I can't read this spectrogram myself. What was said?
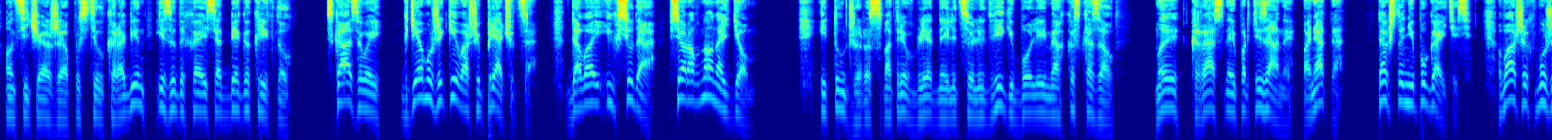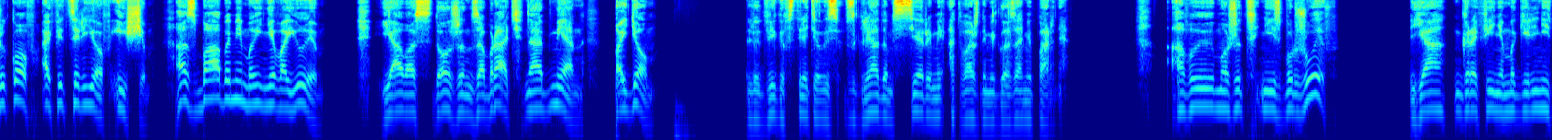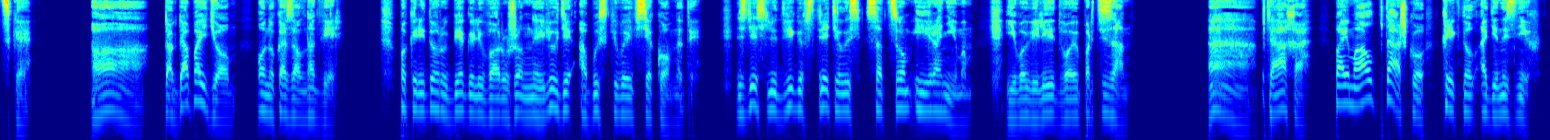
Он сейчас же опустил карабин и, задыхаясь от бега, крикнул. «Сказывай, где мужики ваши прячутся? Давай их сюда, все равно найдем!» И тут же, рассмотрев бледное лицо Людвиги, более мягко сказал. «Мы красные партизаны, понятно? Так что не пугайтесь. Ваших мужиков, офицерьев ищем, а с бабами мы не воюем. Я вас должен забрать на обмен. Пойдем». Людвига встретилась взглядом с серыми отважными глазами парня. «А вы, может, не из буржуев?» «Я графиня Могильницкая». «А, тогда пойдем», — он указал на дверь. По коридору бегали вооруженные люди, обыскивая все комнаты. Здесь Людвига встретилась с отцом Иеронимом. Его вели двое партизан. «А, птаха! Поймал пташку!» — крикнул один из них.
